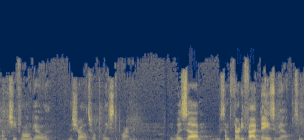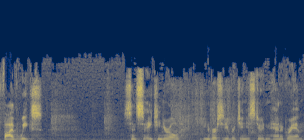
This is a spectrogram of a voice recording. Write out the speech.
I'm Chief Longo the Charlottesville Police Department. It was uh, some 35 days ago, some five weeks, since 18 year old University of Virginia student Hannah Graham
